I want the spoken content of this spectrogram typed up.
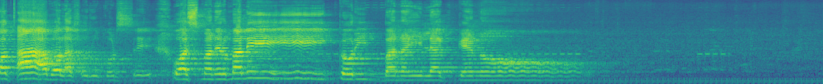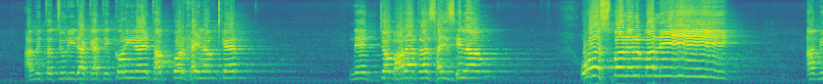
কথা বলা শুরু করছে। ও আসমানের মালিক গরিব বানাইলা কেন? আমি তো চুরি ডাকাতি করি নাই থাপ্পড় খাইলাম কেন? ন্যায্য ভাড়াটা চাইছিলাম। ও আসমানের মালিক, আমি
